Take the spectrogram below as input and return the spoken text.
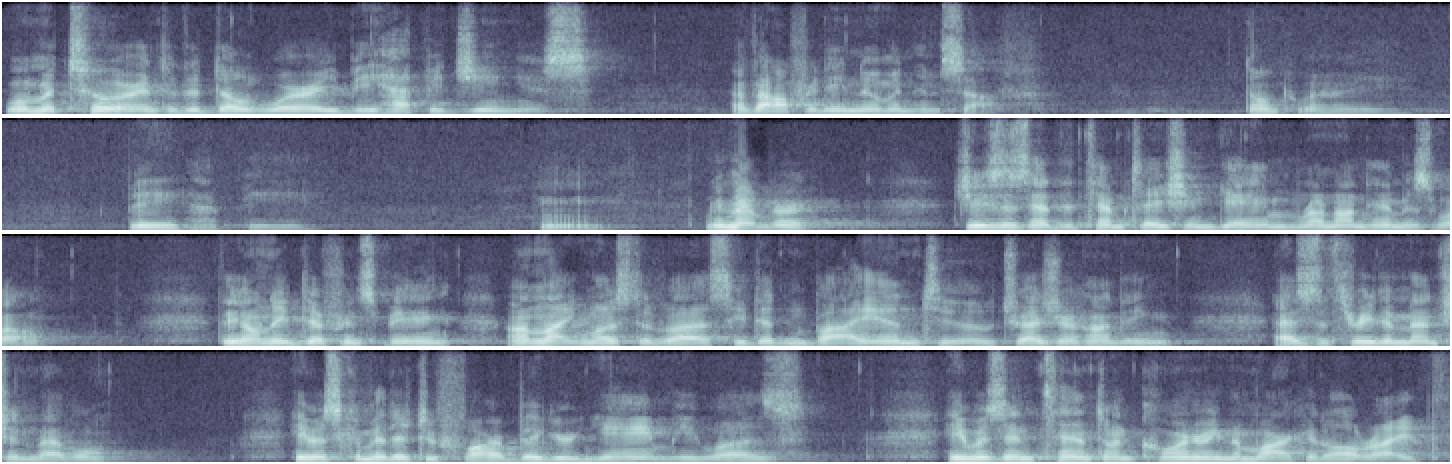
will mature into the don't worry, be happy genius of Alfred E. Neuman himself. Don't worry, be happy. Hmm. Remember, Jesus had the temptation game run on him as well. The only difference being, unlike most of us, he didn't buy into treasure hunting as the three dimension level. He was committed to far bigger game, he was. He was intent on cornering the market all right,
